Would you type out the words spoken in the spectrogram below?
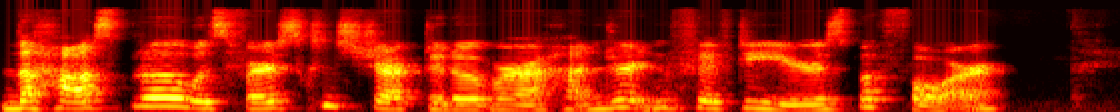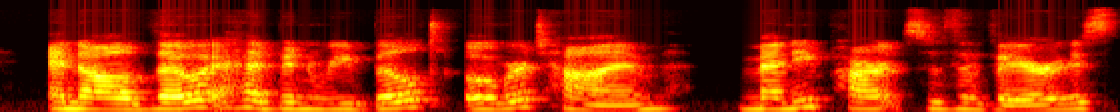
The hospital was first constructed over 150 years before, and although it had been rebuilt over time, many parts of the various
